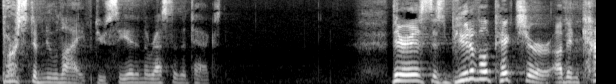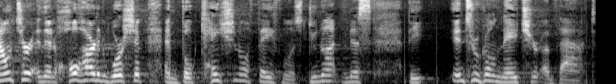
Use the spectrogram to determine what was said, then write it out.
burst of new life. Do you see it in the rest of the text? There is this beautiful picture of encounter and then wholehearted worship and vocational faithfulness. Do not miss the integral nature of that.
